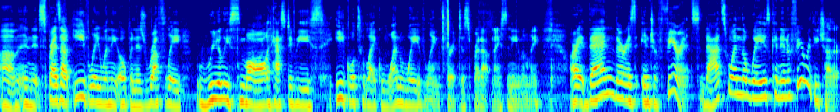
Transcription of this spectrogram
Um, and it spreads out evenly when the open is roughly really small. It has to be equal to like one wavelength for it to spread out nice and evenly. All right, then there is interference. That's when the waves can interfere with each other.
